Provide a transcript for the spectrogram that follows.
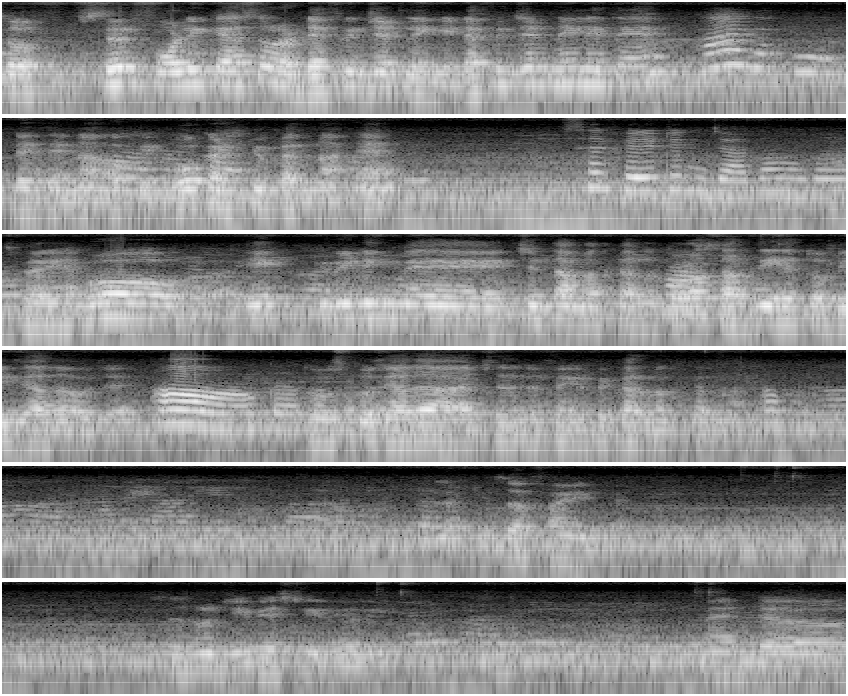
सो so, सिर्फ़ फोलिक एसिड और डेफ्रिजेट लेंगे। डेफ्रिजेट नहीं लेते हैं? हाँ, लेते हैं। ना? ओके okay, हाँ, वो हाँ। कंटिन्यू करना है। सर फेरेटिन ज़्यादा हो गया। वो एक रीडिंग में चिंता मत करना। हाँ। थोड़ा सर्दी है तो भी ज़्यादा हो जाए। आ, ओके, तो उसको ज़्यादा फ़िक्र मत करना। Fine no GST really, and uh,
